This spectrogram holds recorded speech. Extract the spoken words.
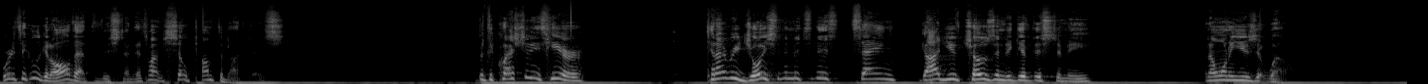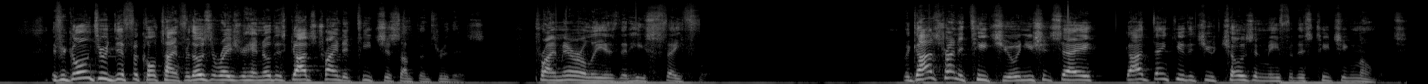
We're going to take a look at all that through this study. That's why I'm so pumped about this. But the question is here can I rejoice in the midst of this, saying, God, you've chosen to give this to me, and I want to use it well? If you're going through a difficult time, for those that raise your hand, know this God's trying to teach you something through this. Primarily is that He's faithful. But God's trying to teach you, and you should say, God, thank you that you've chosen me for this teaching moment.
